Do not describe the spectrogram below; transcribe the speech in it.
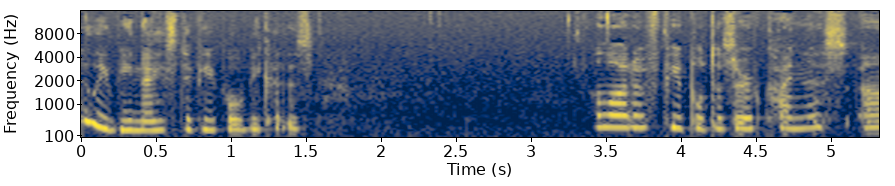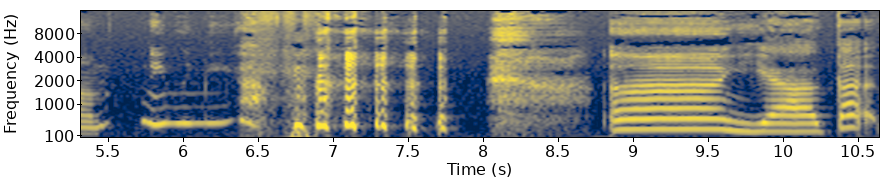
really be nice to people because a lot of people deserve kindness, um, namely me. uh, yeah, that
